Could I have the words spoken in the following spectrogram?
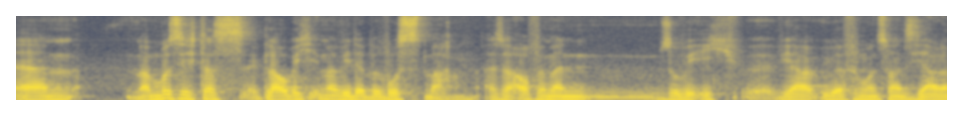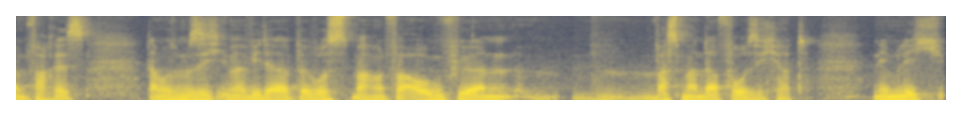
Ähm, man muss sich das, glaube ich, immer wieder bewusst machen. Also auch wenn man, so wie ich, ja, über 25 Jahre im Fach ist, da muss man sich immer wieder bewusst machen und vor Augen führen, was man da vor sich hat. Nämlich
